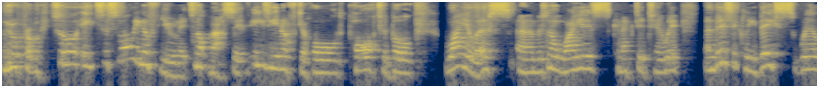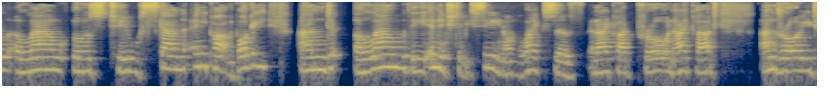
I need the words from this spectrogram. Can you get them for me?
No problem. So it's a small enough unit, it's not massive, easy enough to hold, portable, wireless. Um, there's no wires connected to it. And basically, this will allow us to scan any part of the body and allow the image to be seen on the likes of an iPad Pro, an iPad, Android,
